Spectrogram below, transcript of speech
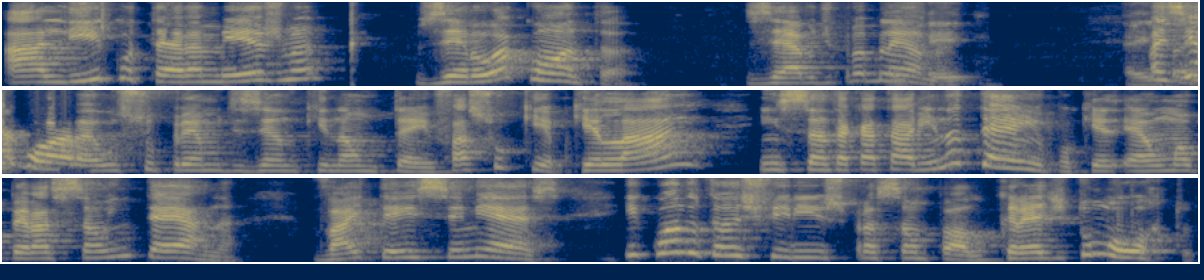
a alíquota era a mesma, zerou a conta, zero de problema. É Mas e agora o Supremo dizendo que não tem? Faço o quê? Porque lá em Santa Catarina tenho, porque é uma operação interna. Vai ter ICMS. E quando transferir isso para São Paulo? Crédito morto.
